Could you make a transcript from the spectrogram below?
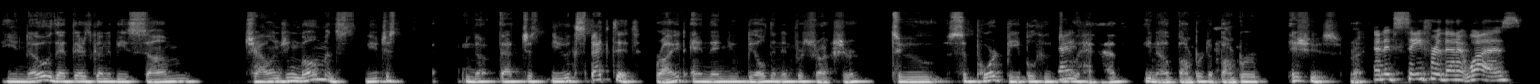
you know that there's going to be some challenging moments. You just know that just you expect it, right? And then you build an infrastructure to support people who do right. have, you know, bumper to bumper issues, right? And it's safer than it was,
